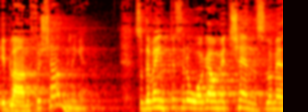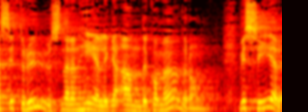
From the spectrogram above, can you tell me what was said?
ibland församlingen. Så det var inte fråga om ett känslomässigt rus när den heliga ande kom över dem, Vi ser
